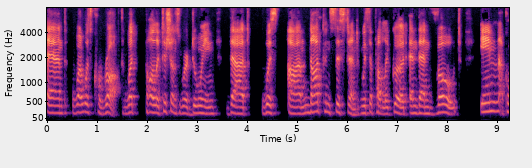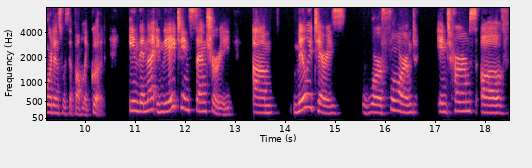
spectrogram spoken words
and what was corrupt, what politicians were doing that was um, not consistent with the public good, and then vote in accordance with the public good. In the in the 18th century, um, militaries were formed in terms of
